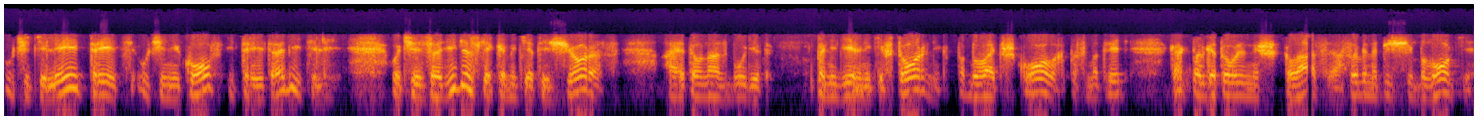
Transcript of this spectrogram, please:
учителей, треть учеников и треть родителей. Вот через родительский комитет еще раз, а это у нас будет понедельник и вторник, побывать в школах, посмотреть, как подготовлены классы, особенно пищеблоки,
